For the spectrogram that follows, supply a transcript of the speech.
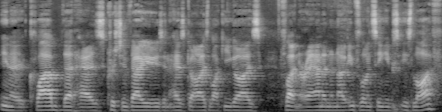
in a club that has Christian values and has guys like you guys floating around and know influencing his, his life.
